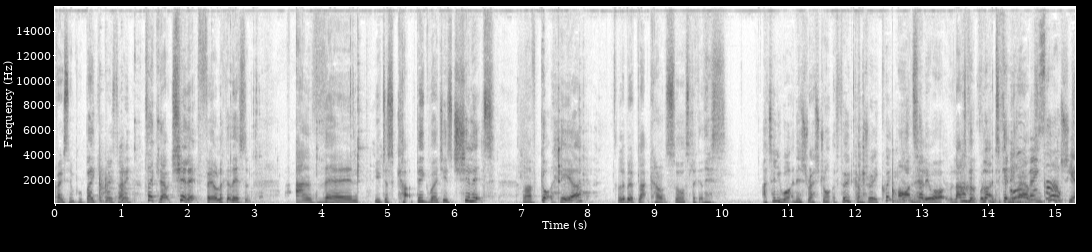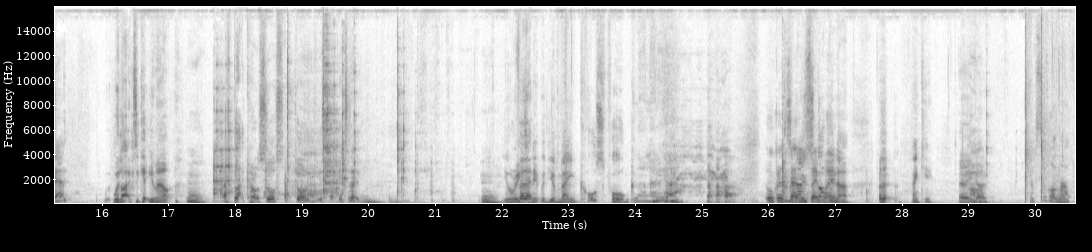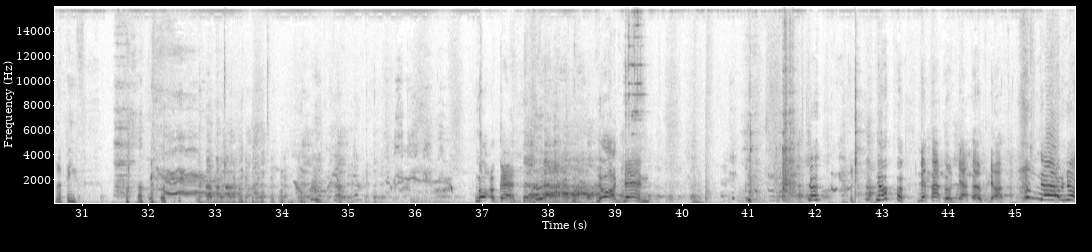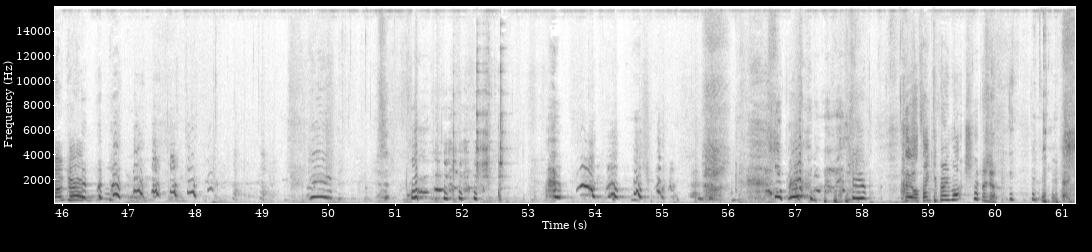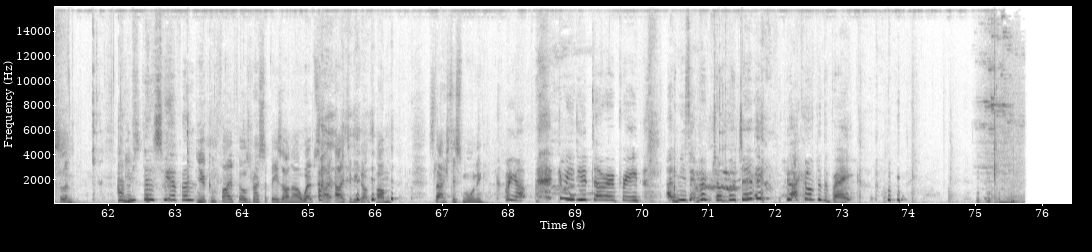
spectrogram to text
Very simple. Bake it very slowly. Take it out, chill it, Phil. Look at this. And then you just cut big wedges, chill it. And I've got here a little bit of blackcurrant sauce. Look at this. I tell you what, in this restaurant, the food comes really quickly, Oh, I'll tell it? you what, we'd like, to, get, oh, we'd like to get you out. main course, yeah? We'd like to get you out. That's blackcurrant sauce. Go on, get stuck into that. Mm. Mm. You're Phil eating it. it with your main course fork. All goes down no the same way. her. Thank you. There you go. I've still got a mouthful of beef. Not again. Not again. No, no, no, no, no, no, not again. Phil, thank you very much. Pleasure. Excellent. I'm so sweet a You can find Phil's recipes on our website, itv.com slash this morning. coming up. Comedian Taro Preed and music from John Butcher. Back after the break.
